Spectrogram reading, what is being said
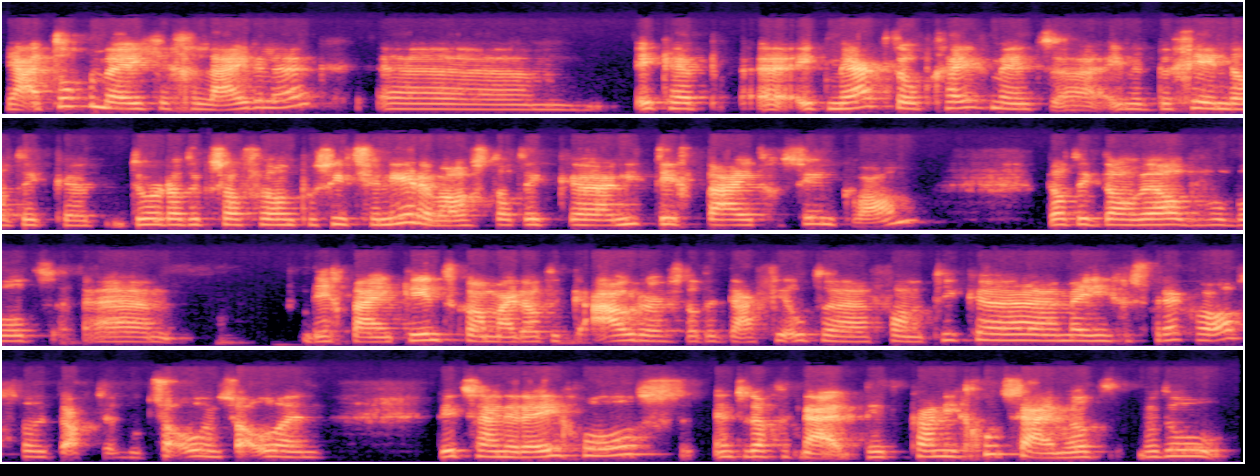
Ja, toch een beetje geleidelijk. Uh, ik, heb, uh, ik merkte op een gegeven moment uh, in het begin dat ik, uh, doordat ik zoveel aan het positioneren was, dat ik niet dicht bij het gezin kwam. Dat ik dan wel bijvoorbeeld ehm, dicht bij een kind kwam, maar dat ik ouders, dat ik daar veel te fanatiek mee in gesprek was. Dat ik dacht, het moet zo en zo en dit zijn de regels. En toen dacht ik, nou, dit kan niet goed zijn. Want ik bedoel,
